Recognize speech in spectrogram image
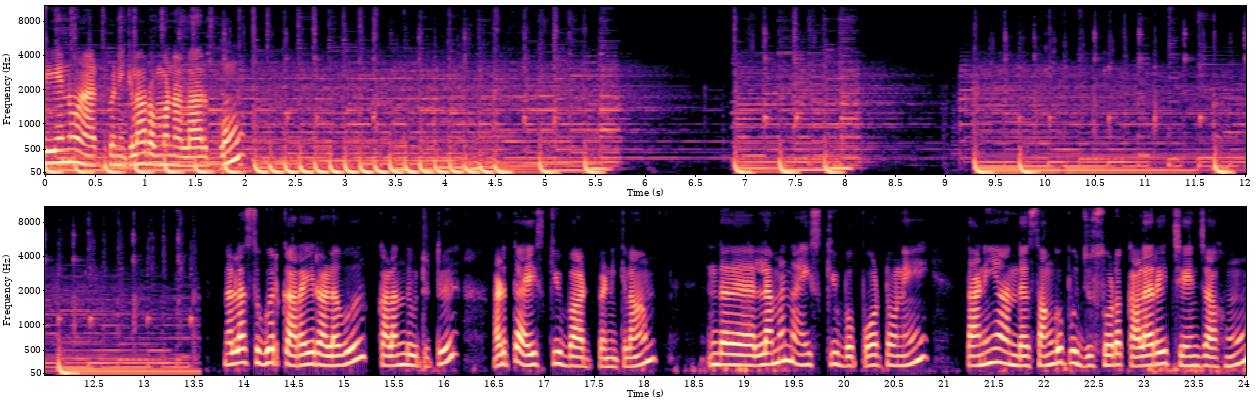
தேனும் ஆட் பண்ணிக்கலாம் ரொம்ப நல்லாயிருக்கும். நல்லா சுகர் கரையிற அளவு கலந்து விட்டுட்டு அடுத்து ஐஸ் க்யூப் ஆட் பண்ணிக்கலாம். இந்த லெமன் ஐஸ் க்யூப்பை போட்டோன்னே தனியாக அந்த சங்குப்பூ ஜூஸோட கலரே சேஞ்ச் ஆகும்.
